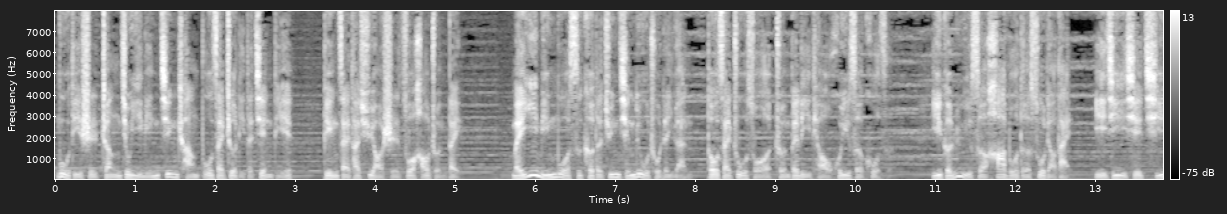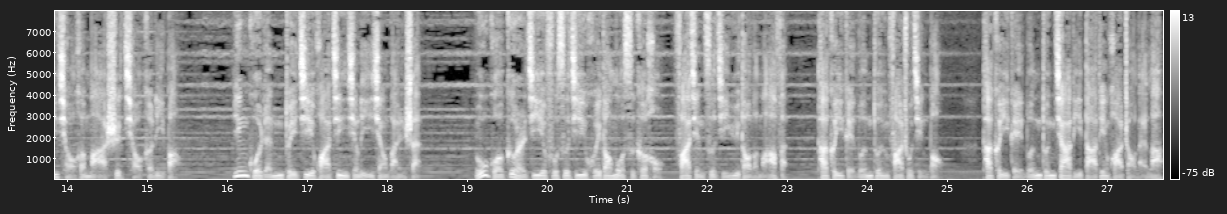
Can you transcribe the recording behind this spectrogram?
目的是拯救一名经常不在这里的间谍。并在他需要时做好准备。每一名莫斯科的军情六处人员都在住所准备了一条灰色裤子、一个绿色哈罗德塑料袋以及一些奇巧和马氏巧克力棒。英国人对计划进行了一项完善。如果戈尔基耶夫斯基回到莫斯科后发现自己遇到了麻烦，他可以给伦敦发出警报。他可以给伦敦家里打电话找莱拉，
